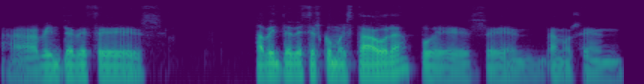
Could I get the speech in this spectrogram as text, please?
a 20 veces a 20 veces como está ahora pues en, vamos en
